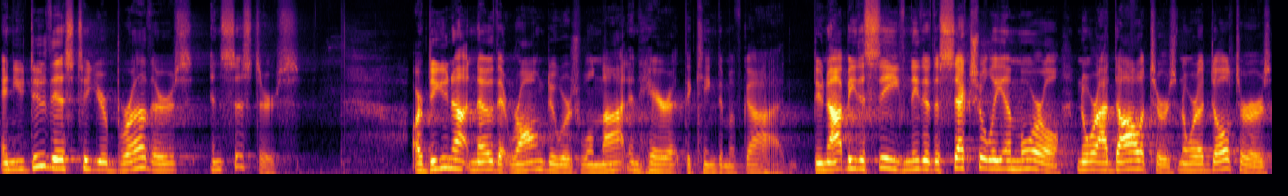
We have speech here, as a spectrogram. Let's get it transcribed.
and you do this to your brothers and sisters. Or do you not know that wrongdoers will not inherit the kingdom of God? Do not be deceived, neither the sexually immoral, nor idolaters, nor adulterers,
